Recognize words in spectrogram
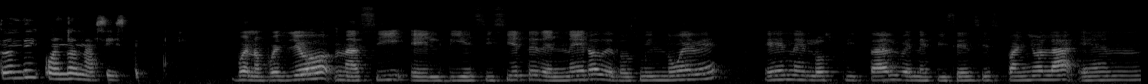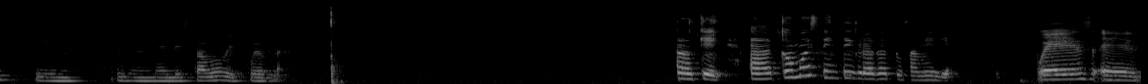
¿Dónde y cuándo naciste? Bueno, pues yo nací el 17 de enero de 2009 en el Hospital Beneficencia Española en, en, en el estado de Puebla. Ok, ah, ¿cómo está integrada tu familia? Pues, eh,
